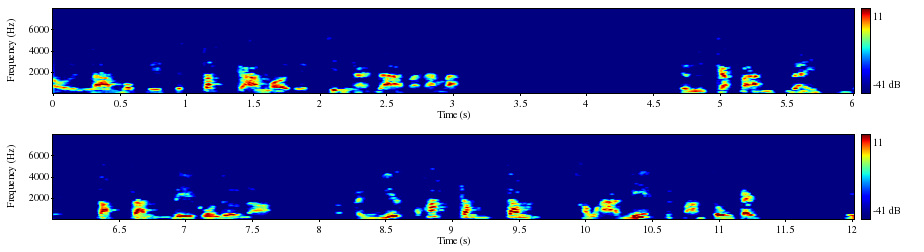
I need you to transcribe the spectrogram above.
đổi là một việc cho tất cả mọi việc chính Ngài đã và đang làm. Cho nên các bạn đây, tập tâm đi con đường đó phải dứt khoát trong tâm, không ai biết các bạn tu cái thì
